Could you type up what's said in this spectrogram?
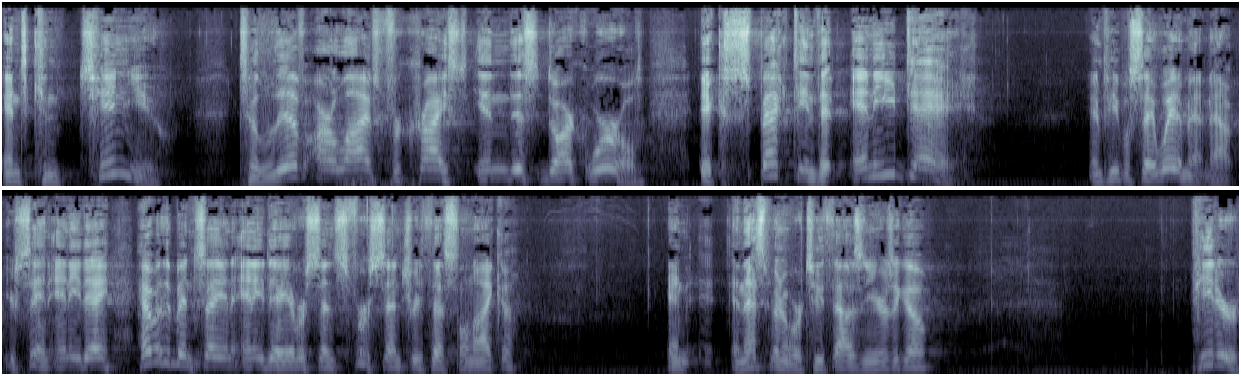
and continue to live our lives for Christ in this dark world, expecting that any day, and people say, wait a minute now, you're saying any day? Haven't they been saying any day ever since first century Thessalonica? And, and that's been over 2,000 years ago. Peter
